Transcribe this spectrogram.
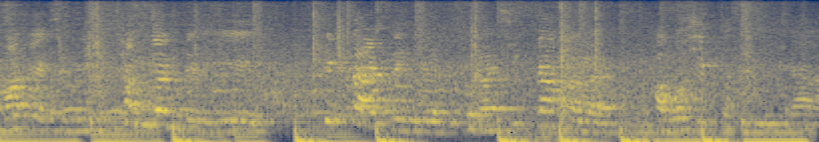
저렴하게 주민 청년들이 식사할 수 있는 그런 식당을 가고 싶었습니다.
